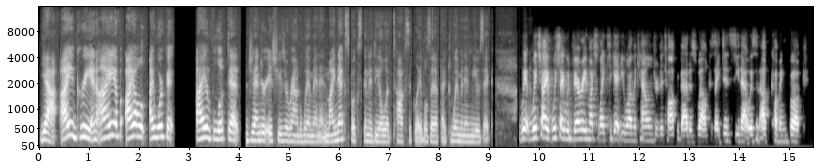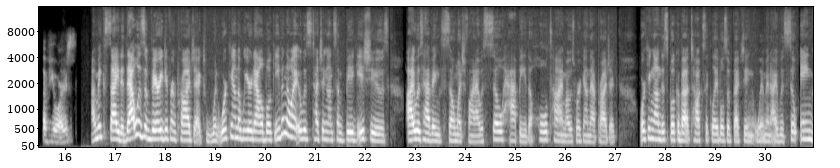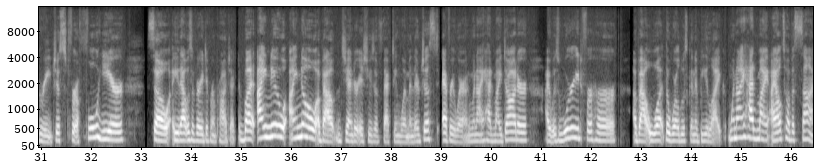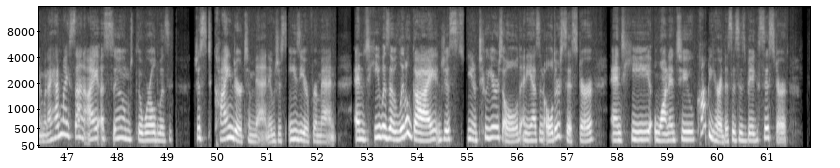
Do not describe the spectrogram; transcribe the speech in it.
Yeah, I agree. And I have I all I work at I have looked at gender issues around women, and my next book's going to deal with toxic labels that affect women in music. Which I which I would very much like to get you on the calendar to talk about as well, because I did see that was an upcoming book of yours. I'm excited. That was a very different project. When working on the Weird Al book, even though it was touching on some big issues, I was having so much fun. I was so happy the whole time I was working on that project. Working on this book about toxic labels affecting women, I was so angry just for a full year so eh, that was a very different project. But I knew, I know about gender issues affecting women. They're just everywhere. And when I had my daughter, I was worried for her about what the world was going to be like. When I had my, I also have a son. When I had my son, I assumed the world was just kinder to men. It was just easier for men. And he was a little guy, just, you know, two years old, and he has an older sister, and he wanted to copy her. This is his big sister.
